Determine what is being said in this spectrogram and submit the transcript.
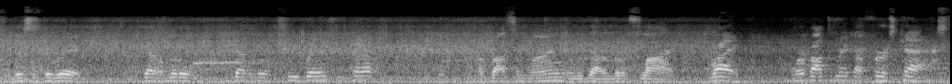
So this is the rig. We got a little, we got a little tree branch we cut. I brought some line and we got a little fly. Right. We're about to make our first cast.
